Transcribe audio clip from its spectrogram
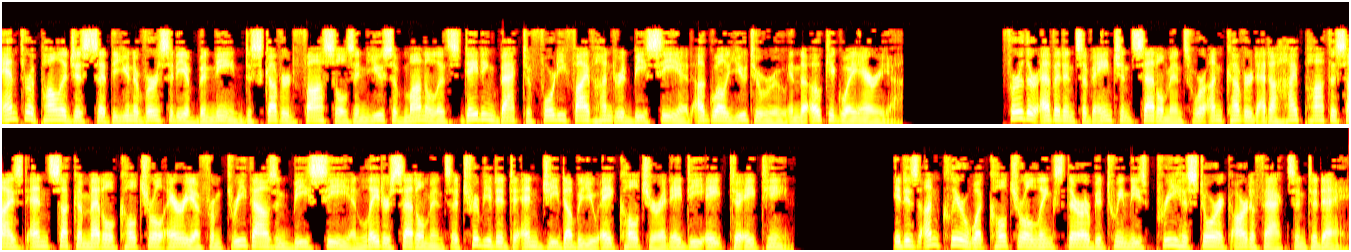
Anthropologists at the University of Benin discovered fossils and use of monoliths dating back to 4500 BC at Ugwuele Uturu in the Okigwe area. Further evidence of ancient settlements were uncovered at a hypothesized Nsukka metal cultural area from 3000 BC and later settlements attributed to Ngwa culture at AD 8 to 18. It is unclear what cultural links there are between these prehistoric artifacts and today.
